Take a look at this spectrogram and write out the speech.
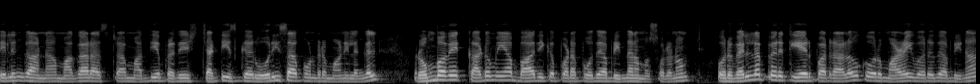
தெலுங்கானா மகாராஷ்டிரா மத்திய பிரதேஷ் சத்தீஸ்கர் ஒரிசா போன்ற மாநிலங்கள் ரொம்பவே கடுமையாக பாதிக்கப்பட போகுது அப்படின்னு தான் நம்ம சொல்லணும். ஒரு வெள்ளப்பெருக்கு ஏற்படுற அளவுக்கு ஒரு மழை வருது அப்படின்னா,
